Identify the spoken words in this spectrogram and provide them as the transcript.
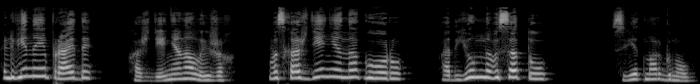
львиные прайды, хождение на лыжах, восхождение на гору, подъем на высоту. Свет моргнул.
